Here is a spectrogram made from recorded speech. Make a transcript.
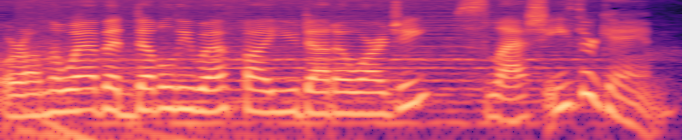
or on the web at wfiu.org slash ethergame.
